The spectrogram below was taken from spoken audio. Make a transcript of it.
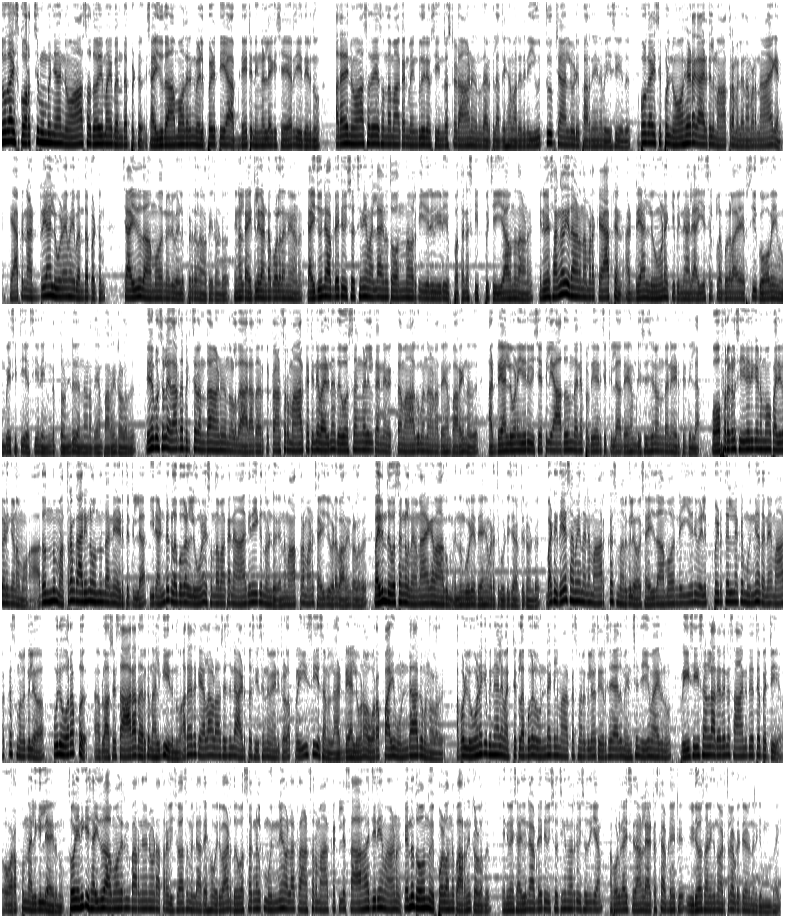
So guys കുറച്ച് മുമ്പ് ഞാൻ നോവാ സദോയുമായി ബന്ധപ്പെട്ട് ഷൈജു ദാമോദരൻ വെളിപ്പെടുത്തിയ അപ്ഡേറ്റ് നിങ്ങളിലേക്ക് ഷെയർ ചെയ്തിരുന്നു. അതായത് നോവാ സദോയെ സ്വന്തമാക്കാൻ ബംഗളൂരു എഫ് സി ഇൻട്രസ്റ്റഡ് ആണ് എന്ന തരത്തിൽ അദ്ദേഹം അദ്ദേഹത്തിന്റെ യൂട്യൂബ് ചാനലിലൂടെ പറഞ്ഞതിനെ ബേസ് ചെയ്ത്. അപ്പോൾ ഗൈസ് ഇപ്പോൾ നോഹയുടെ കാര്യത്തിൽ മാത്രമല്ല നമ്മുടെ നായകൻ ക്യാപ്റ്റൻ അഡ്രിയാൻ ലൂണയുമായി ബന്ധപ്പെട്ടും ഷൈജു ദാമോദരൻ ഒരു വെളിപ്പെടുത്തൽ നടത്തിയിട്ടുണ്ട്. നിങ്ങൾ ടൈറ്റിൽ കണ്ട പോലെ തന്നെയാണ്. ഷൈജുവിന്റെ അപ്ഡേറ്റ് വിശ്വസനീയമല്ല എന്ന് തോന്നുന്നവർക്ക് ഈ ഒരു വീഡിയോ ഇപ്പോൾ തന്നെ സ്കിപ്പ് ചെയ്യാവുന്നതാണ്. എനിവേ സംഗതി ഇതാണ്. നമ്മുടെ ക്യാപ്റ്റൻ അഡ്രിയാൻ ലൂണയ്ക്ക് പിന്നാലെ ഐ എസ് എൽ ക്ലബ്ബുകളായ എഫ് സി ഗോവയും മുംബൈ സിറ്റി എഫ് സിയും രംഗത്തുണ്ട് എന്നാണ് അദ്ദേഹം പറഞ്ഞിട്ടുള്ളത്. ഇതിനെക്കുറിച്ചുള്ള യഥാർത്ഥ പിക്ചർ എന്താണ് എന്നുള്ളത് ആരാധകർക്ക് ട്രാൻസ്ഫർ മാർക്കറ്റിന്റെ വരുന്ന ദിവസങ്ങളിൽ തന്നെ വ്യക്തമാകുമെന്നാണ് അദ്ദേഹം പറയുന്നത്. അഡ്രിയാൻ ലൂണ ഈ ഒരു വിഷയത്തിൽ യാതൊന്നും തന്നെ പ്രതികരിച്ചിട്ടില്ല. അദ്ദേഹം ഡിസിഷനൊന്നും തന്നെ എടുത്തിട്ടില്ല. ഓഫറുകൾ സ്വീകരിക്കണമോ പരിഗണിക്കണമോ അതൊന്നും അത്തരം കാര്യങ്ങളൊന്നും തന്നെ എടുത്തിട്ടില്ല. ഈ രണ്ട് ക്ലബ്ബുകൾ ലൂണെ സ്വന്തമാക്കാൻ ആഗ്രഹിക്കുന്നുണ്ട് എന്ന് മാത്രമാണ് ഷൈജു ഇവിടെ പറഞ്ഞിട്ടുള്ളത്. വരും ദിവസങ്ങൾ നിർണായകമാകും എന്നും കൂടി അദ്ദേഹം ഇവിടെ കൂട്ടിച്ചേർത്തിട്ടുണ്ട് ബട്ട് ഇതേ സമയം തന്നെ മാർക്കസ് മെർഗുലോ ഷൈജു ദാമോറിന്റെ ഈ ഒരു വെളിപ്പെടുത്തലിനൊക്കെ മുന്നേ തന്നെ മാർക്കസ് മെർഗുലോ ഒരു ഉറപ്പ് ബ്ലാസ്റ്റേഴ്സ് ആരാധകർക്ക് നൽകിയിരുന്നു. അതായത് കേരള ബ്ലാസ്റ്റേഴ്സിന്റെ അടുത്ത സീസണിന് വേണ്ടിയിട്ടുള്ള പ്രീ സീസണിൽ അഡ്രിയാൻ ലൂണ ഉറപ്പായും ഉണ്ടാകുമെന്നുള്ളത്. അപ്പോൾ ലൂണയ്ക്ക് പിന്നാലെ മറ്റ് ക്ലബ്ബുകൾ ഉണ്ടെങ്കിൽ മാർക്കസ് മെർഗുലോ തീർച്ചയായും മെൻഷൻ ചെയ്യുമായിരുന്നു. പ്രീ സീസണിൽ അദ്ദേഹത്തിന്റെ സാന്നിധ്യത്തെ പറ്റി ഉറപ്പും നൽകില്ലായിരുന്നു. സോ എനിക്ക് ഷൈജു ദാമോദരൻ പറഞ്ഞതിനോട് അത്ര വിശ്വാസമില്ല. അദ്ദേഹം ഒരുപാട് ദിവസങ്ങൾക്ക് മുന്നേ ഉള്ള ട്രാൻസ്ഫർ മാർക്കറ്റിലെ സാഹചര്യമാണ് എന്ന് തോന്നുന്നു ഇപ്പോൾ വന്ന് പറഞ്ഞിട്ടുള്ളത്. എനിവേ ഷൈജുവിന്റെ അപ്ഡേറ്റ് വിശ്വസിക്കുന്നവർക്ക് വിശ്വസിക്കാം. അപ്പോൾ ഗൈസ് ഇതാണ് ലേറ്റസ്റ്റ് അപ്ഡേറ്റ് വീഡിയോ അവസാനിക്കുന്നു. അടുത്തൊരു അപ്ഡേറ്റ് വരുന്നതായിരിക്കും. ബൈ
